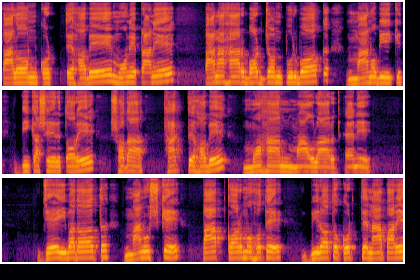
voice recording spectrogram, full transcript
পালন করতে হবে মনে প্রাণে পানাহার বর্জন পূর্বক মানবিক বিকাশের তরে সদা থাকতে হবে মহান মাওলার ধ্যানে। যে ইবাদত মানুষকে পাপ কর্ম হতে বিরত করতে না পারে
